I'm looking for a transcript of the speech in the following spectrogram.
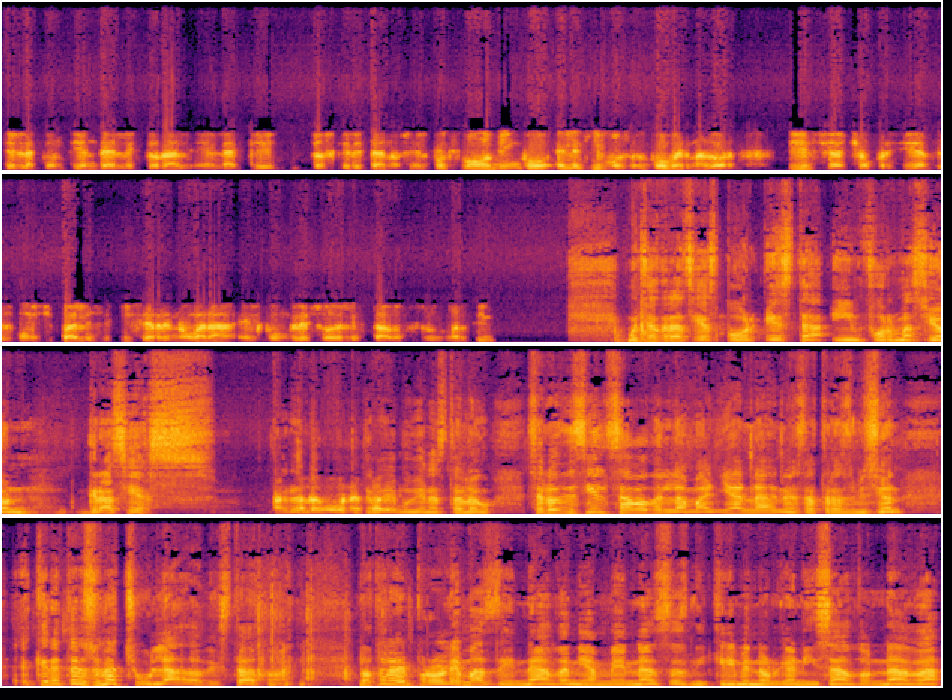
de la contienda electoral en la que los queretanos el próximo domingo elegimos gobernador, 18 presidentes municipales y se renovará el Congreso del Estado. Jesús Martín. Muchas gracias por esta información. Gracias. Muy bien, hasta luego. Se lo decía el sábado en la mañana en nuestra transmisión. Eh, Querétaro es una chulada de estado. ¿eh? No traen problemas de nada, ni amenazas, ni crimen organizado, nada.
